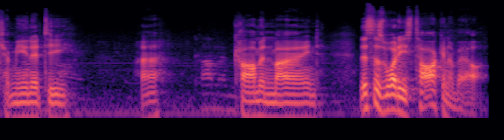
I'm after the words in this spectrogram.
community, huh? Common. Common mind. This is what he's talking about.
